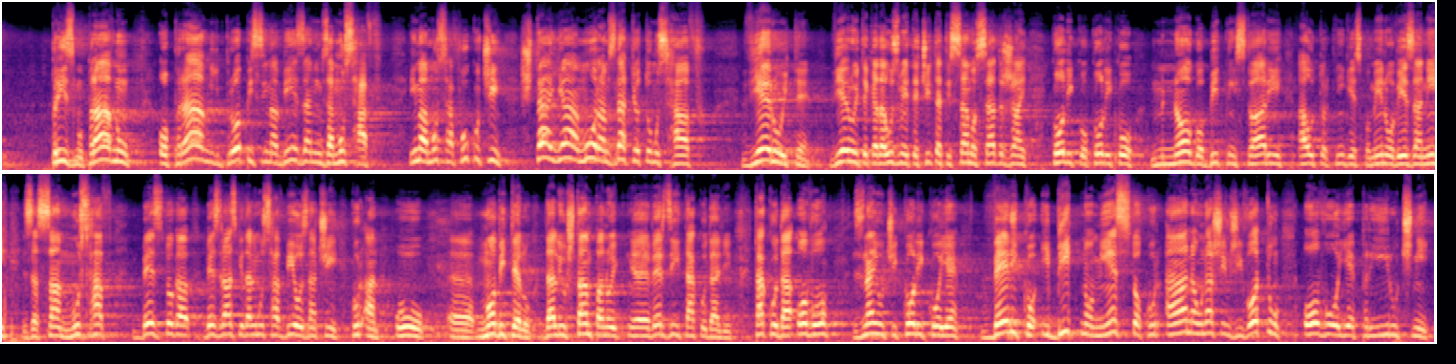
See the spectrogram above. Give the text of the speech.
prizmu pravnu o pravnim propisima vezanim za mushaf. Ima mushaf u kući, šta ja moram znati o tom mushafu? Vjerujte, vjerujte kada uzmete čitati samo sadržaj koliko, koliko mnogo bitnih stvari autor knjige je spomenuo vezani za sam mushaf, bez toga, bez razlike da li mushaf bio, znači Kur'an u e, mobitelu, da li u štampanoj e, verziji i tako dalje. Tako da ovo, znajući koliko je veliko i bitno mjesto Kur'ana u našem životu, ovo je priručnik.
